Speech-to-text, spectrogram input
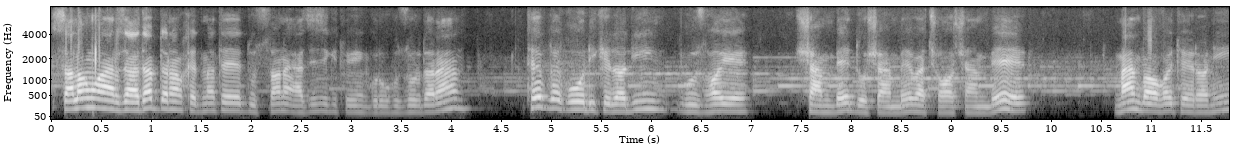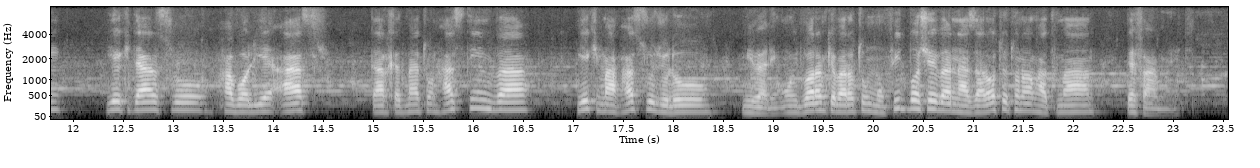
سلام و عرض ادب دارم خدمت دوستان عزیزی که توی این گروه حضور دارن. طبق قولی که دادیم روزهای شنبه، دوشنبه و چهارشنبه من و آقای تهرانی یک درس رو حوالی عصر در خدمتون هستیم و یک مبحث رو جلو می‌بریم. امیدوارم که براتون مفید باشه و نظراتتون هم حتما بفرمایید.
